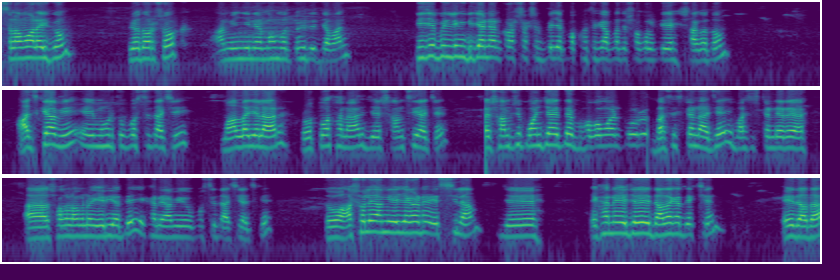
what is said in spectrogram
আসসালামু আলাইকুম। প্রিয় দর্শক, আমি engineer Mohammad Tahiduzzaman TJ building design and construction পেজের পক্ষ থেকে আপনাদের সকলকে স্বাগতম। আজকে আমি এই মুহূর্তে উপস্থিত আছি মালদা জেলার রতুয়া থানার যে শামসি আছে, শামসি পঞ্চায়েতের ভগবানপুর বাস স্ট্যান্ড আছে। এই বাস স্ট্যান্ডের সংলগ্ন এরিয়াতে এখানে আমি উপস্থিত আছি আজকে। তো আসলে আমি এই জায়গাটা এসেছিলাম যে এখানে যে দাদাকে দেখছেন, এই দাদা,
